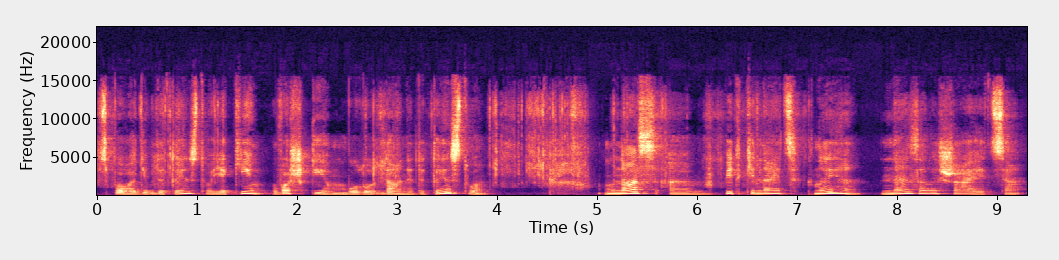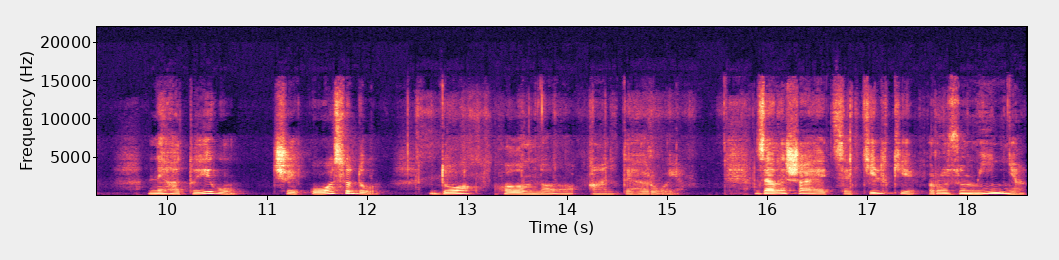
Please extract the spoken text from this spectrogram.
спогадів дитинства, яким важким було дане дитинство, у нас ем, під кінець книги не залишається негативу чи осуду до головного антигероя. Залишається тільки розуміння,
